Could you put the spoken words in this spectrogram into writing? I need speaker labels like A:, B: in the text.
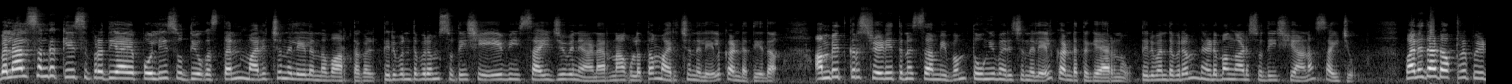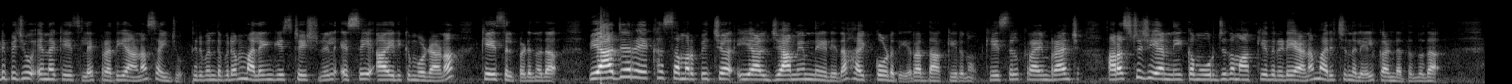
A: ബലാത്സംഗ കേസ് പ്രതിയായ പോലീസ് ഉദ്യോഗസ്ഥൻ മരിച്ച നിലയിലെന്ന വാർത്തകൾ. തിരുവനന്തപുരം സ്വദേശി എ വി സൈജുവിനെയാണ് എറണാകുളത്ത് മരിച്ച നിലയിൽ കണ്ടെത്തിയത്. അംബേദ്കർ സ്റ്റേഡിയത്തിന് സമീപം തൂങ്ങി മരിച്ച നിലയിൽ കണ്ടെത്തുകയായിരുന്നു. തിരുവനന്തപുരം നെടുമങ്ങാട് സ്വദേശിയാണ് സൈജു. വനിതാ ഡോക്ടറെ പീഡിപ്പിച്ചു എന്ന കേസിലെ പ്രതിയാണ് സൈജു. തിരുവനന്തപുരം മലയങ്കി സ്റ്റേഷനിൽ എസ് ഐ ആയിരിക്കുമ്പോഴാണ് കേസിൽപ്പെടുന്നത്. വ്യാജരേഖ സമർപ്പിച്ച് ഇയാൾ ജാമ്യം നേടിയത് ഹൈക്കോടതി റദ്ദാക്കിയിരുന്നു. കേസിൽ ക്രൈംബ്രാഞ്ച് അറസ്റ്റ് ചെയ്യാൻ നീക്കം ഊർജിതമാക്കിയതിനിടെയാണ് മരിച്ച നിലയിൽ കണ്ടെത്തുന്നത്.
